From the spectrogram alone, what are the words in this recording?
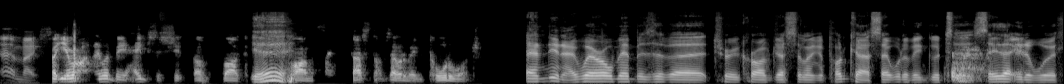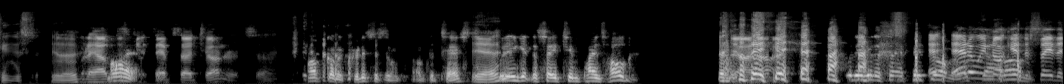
That makes But you're right, there would be heaps of shit of like Yeah. behind dust ups. That would have been cool to watch. And you know, we're all members of a True Crime Just Langer podcast, so it would have been good to see that inner workings. You know. would have helped Right. us get to episode two hundred. So I've got a criticism of the test. Yeah. We didn't get to see Tim Paine's hog. I We didn't get to see a picture how, of how do we not get on? to see the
